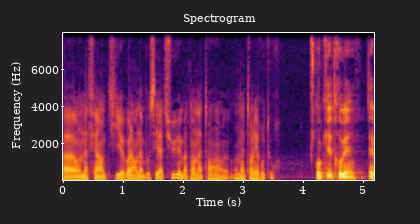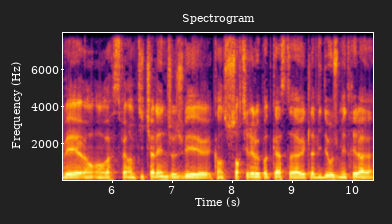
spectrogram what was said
euh, on a fait un petit, euh, voilà, on a bossé là-dessus et maintenant on attend, on attend les retours. Ok, trop bien. Eh ben, on va se faire un petit challenge. Je vais, quand je sortirai le podcast avec la vidéo, je mettrai la,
